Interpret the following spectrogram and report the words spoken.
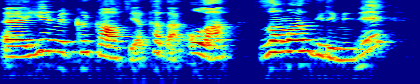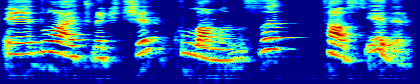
20.46'ya e, kadar olan zaman dilimini dua etmek için kullanmanızı tavsiye ederim.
